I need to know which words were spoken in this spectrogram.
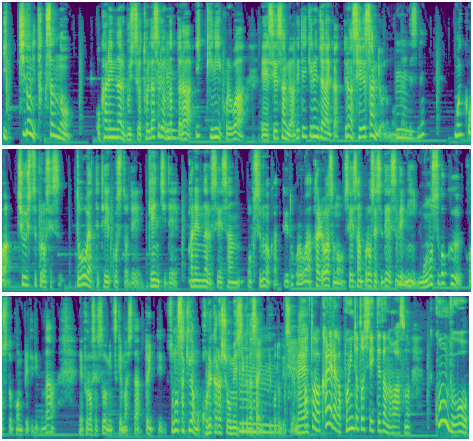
一度にたくさんのお金になる物質が取り出せるようになったら、一気にこれは、えー生産量を上げていけるんじゃないかっていうのが生産量の問題ですね。もう一個は抽出プロセス。どうやって低コストで現地でお金になる生産をするのかっていうところは、彼らはその生産プロセスですでにものすごくコストコンペティティブなえプロセスを見つけましたと言っている。その先はもうこれから証明してくださいっていうことですよね。あとは彼らがポイントとして言ってたのは、その、昆布を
